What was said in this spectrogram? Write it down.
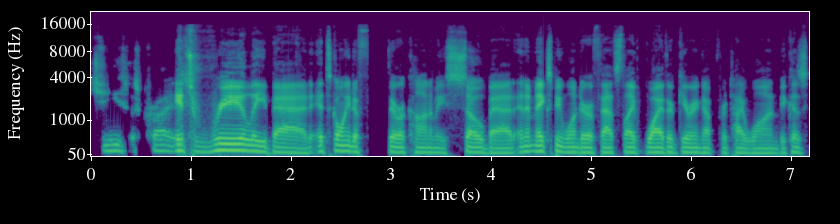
Jesus Christ. It's really bad. It's going to f- their economy so bad. And it makes me wonder if that's like why they're gearing up for Taiwan because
